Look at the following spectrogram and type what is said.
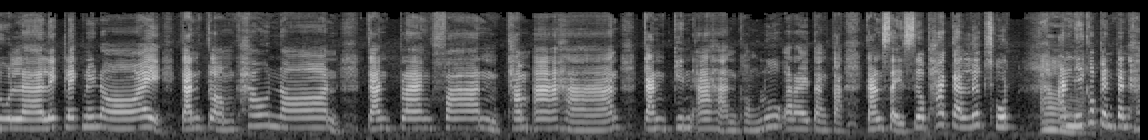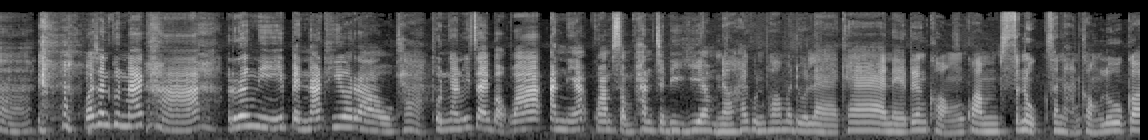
ดูแลเล็ก ๆ น้อยๆการกล่อมเข้านอน การแปลงฟันทำอาหาร การกินอาหารของลูกอะไรต่างๆการใส่เสื้อผ้าการเลือกชุดอ่าอันนี้ก็เป็นปัญหา เพราะฉะนั้นคุณแม่ขาเรื่องนี้เป็นหน้าที่เราค่ะผลงานวิจัยบอกว่าอันเนี้ยความสัมพันธ์จะดีเยี่ยมเนาะให้คุณพ่อมาดูแลแค่ในเรื่องของความสนุกสนานของลูกก็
